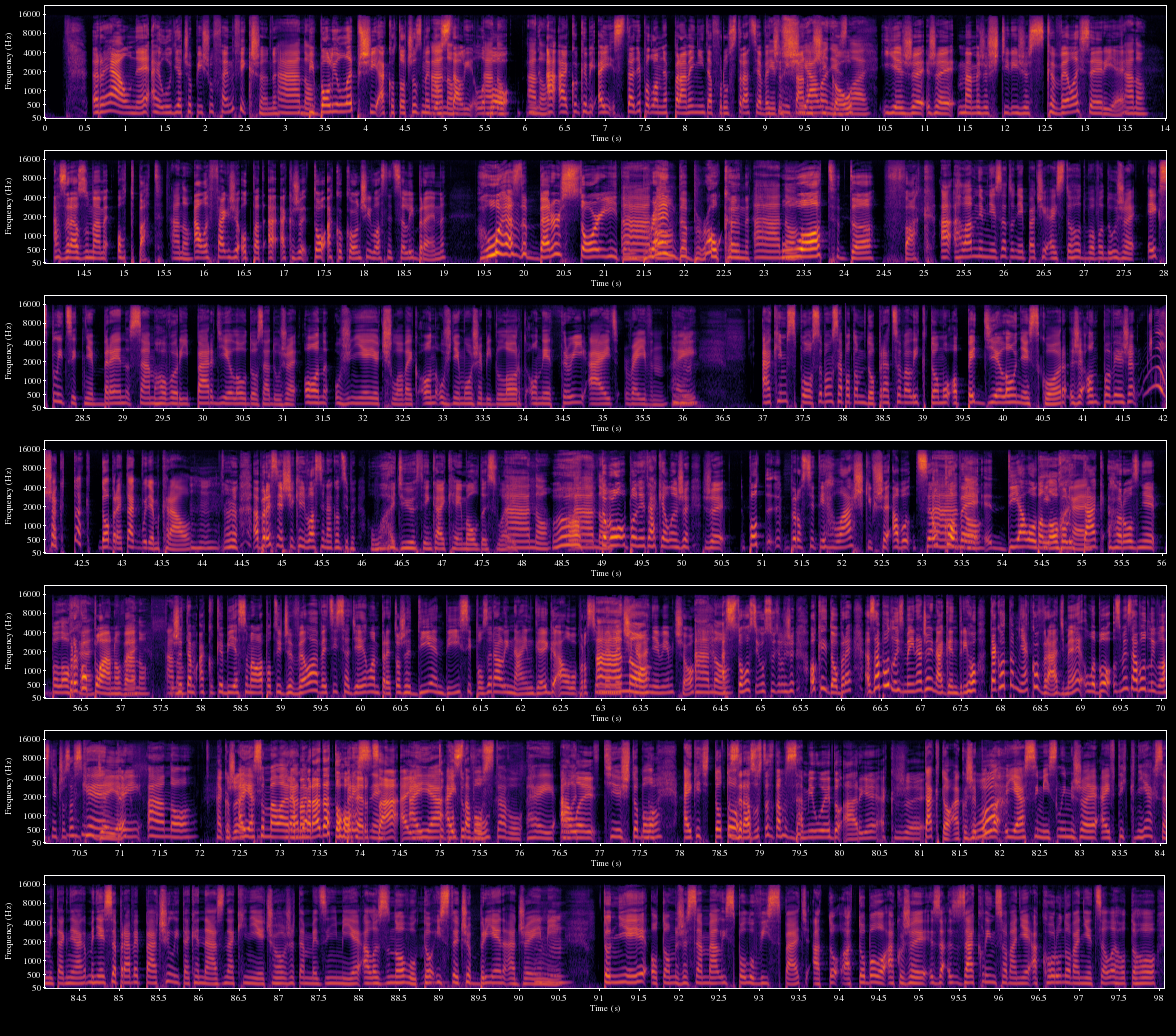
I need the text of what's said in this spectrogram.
Reálne aj ľudia, čo píšu fanfiction, áno. by boli lepší ako to, čo sme áno, dostali. Lebo áno, áno. A ako keby aj stade podľa mňa pramení tá frustrácia väčšiny fanúšikov je, že, že máme že štyri že skvelé série. Áno a zrazu máme odpad. Áno. Ale fakt, že odpad. A akože to, ako končí vlastne celý Bren, who has the better story than Áno. Bran the Broken? Áno. What the fuck? A hlavne mne sa to nepáči aj z toho dôvodu, že explicitne Bran sám hovorí pár dielov dozadu, že on už nie je človek, on už nemôže byť lord, on je three-eyed raven, hej? Mm-hmm akým spôsobom sa potom dopracovali k tomu o 5 dielov neskôr, že on povie, že no však tak, dobre, tak budem král. Mm-hmm. A presne ešte keď vlastne na konci povie, why do you think I came all this way? Áno, oh, áno. To bolo úplne také len, že, že pod, proste tie hlášky, vše, alebo celkové áno. dialógy Ploché. boli tak hrozne Ploché. prvoplánové, áno, áno. že tam ako keby ja som mala pocit, že veľa vecí sa deje len preto, že D&D si pozerali 9gag alebo proste áno. memečka a neviem čo. Áno. A z toho si usúdili, že OK, dobre, a zabudli sme ináč aj na Gendryho, tak ho tam nejako vráťme, lebo sme zabudli vlastne, čo sa s ním Gendry, deje. áno. Akože, a ja som mala rada, ja mám rada toho presne, herca, aj, aj ja, tú postavu. Aj tú postavu hej, ale, ale tiež to bolo, no, aj keď toto... Zrazu sa tam zamiluje do Árie, Akože... Takto, akože podľa, ja si myslím, že aj v tých knihách sa mi tak nejak, mne sa práve páčili také náznaky niečoho, že tam medzi nimi je, ale znovu to mm. isté, čo Brienne a Jamie. Mm-hmm to nie je o tom, že sa mali spolu vyspať a to, a to bolo akože za, zaklincovanie a korunovanie celého toho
